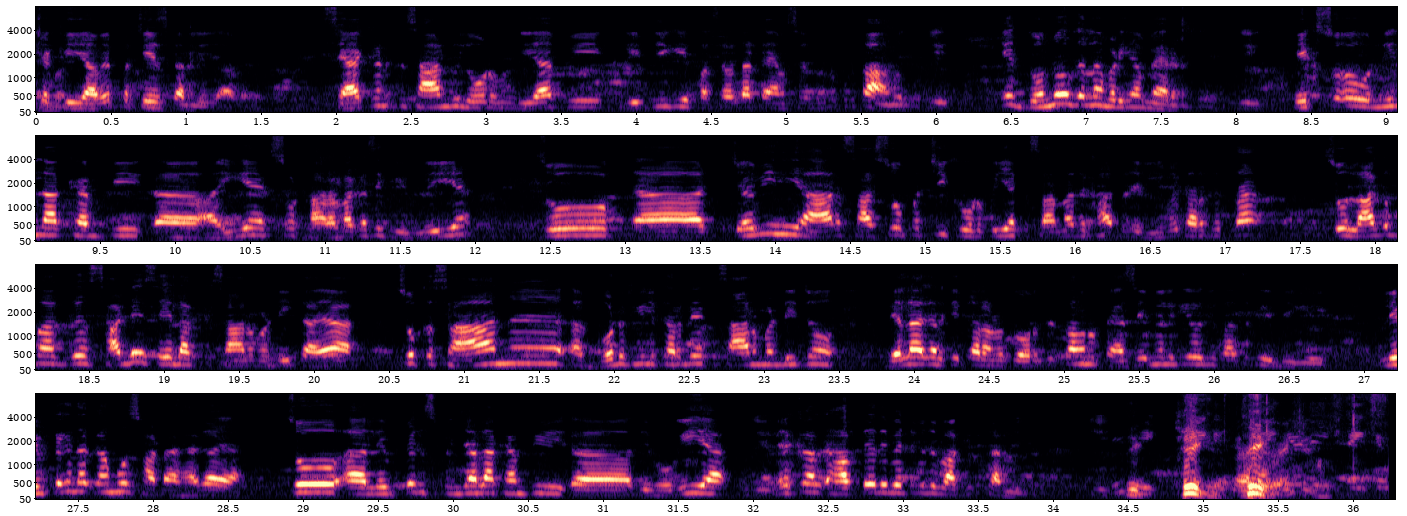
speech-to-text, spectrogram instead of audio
ਚੱਕੀ ਜਾਵੇ ਪਰਚੇਸ ਕਰ ਲਈ ਜਾਵੇ। ਸੈਕੰਡ ਕਿਸਾਨ ਦੀ ਲੋੜ ਹੁੰਦੀ ਆ ਵੀ ਖਰੀਦੀ ਗਈ ਫਸਲ ਦਾ ਟਾਈਮ ਸਿਰ ਮੈਨੂੰ ਭੁਗਤਾਨ ਹੋ ਜਾਵੇ। ਇਹ ਦੋਨੋਂ ਗੱਲਾਂ ਬੜੀਆਂ ਮੈਰਿਟ ਤੇ ਜੀ। 119 ਲੱਖ ਐਮਪੀ ਆਈ ਹੈ 118 ਲੱਖ ਅਸੀਂ ਖਰੀਦ ਲਈ ਹੈ। ਸੋ ਅਹ, 24725 ਕਰੋੜ ਰੁਪਈਆ ਕਿਸਾਨਾਂ ਦੇ ਖਾਤੇ 'ਚ ਡਿਲੀਵਰ ਕਰ ਦਿੱਤਾ। ਸੋ ਲਗਭਗ 6.5 ਲੱਖ ਕਿਸਾਨ ਮੰਡੀ 'ਚ ਆਇਆ। ਸੋ ਕਿਸਾਨ ਗੁੱਡ ਫੀਲ ਕਰ ਰਿਹਾ ਕਿਸਾਨ ਮੰਡੀ ਚੋਂ ਵਿਹਲਾ ਕਰਕੇ ਘਰਾਂ ਨੂੰ ਤੋਰ ਦਿੱਤਾ ਉਹਨੂੰ ਪੈਸੇ ਮਿਲ ਗਏ ਉਹਦੀ ਫਸਲ ਖਰੀਦੀ ਗਈ। ਲਿਫਟਿੰਗ ਦਾ ਕੰਮ ਉਹ ਸਾਡਾ ਹੈਗਾ ਆ। ਸੋ ਲਿਫਟਿੰਗ 56 ਲੱਖ ਐਮਪੀ ਦੀ ਹੋ ਗਈ ਆ। ਖਿਆਲ ਹਫ਼ਤੇ ਦੇ ਵਿੱਚ ਵਿੱਚ ਵਾਕਿਫ ਕਰ ਲਈ। ਜੀ ਠੀਕ ਠੀਕ।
